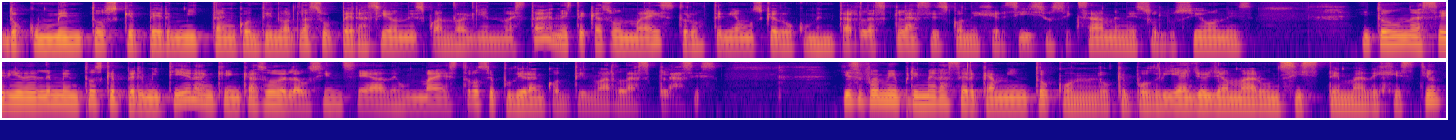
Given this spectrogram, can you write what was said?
documentos que permitan continuar las operaciones cuando alguien no está. En este caso, un maestro. Teníamos que documentar las clases con ejercicios, exámenes, soluciones, y toda una serie de elementos que permitieran que en caso de la ausencia de un maestro se pudieran continuar las clases. Y ese fue mi primer acercamiento con lo que podría yo llamar un sistema de gestión.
